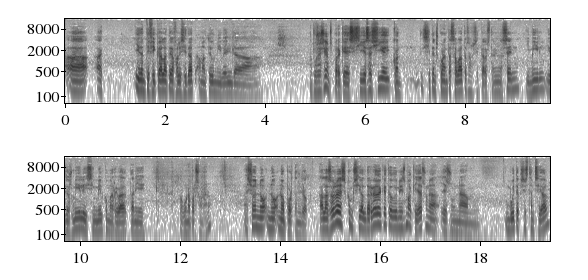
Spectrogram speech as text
eh, identificar la teva felicitat amb el teu nivell de, de possessions, perquè si és així, quan, si tens 40 sabates necessitaràs tenir 100 i 1.000 i 2.000 i 5.000 com arribar a tenir alguna persona. No? Això no, no, no porta enlloc. Aleshores és com si al darrere d'aquest hedonisme que ha és, una, és una, un buit existencial,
